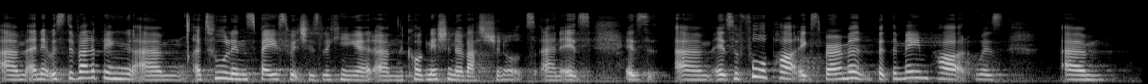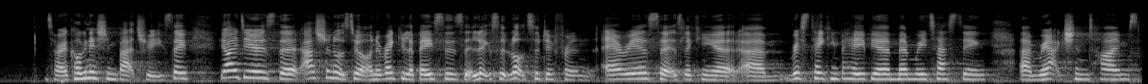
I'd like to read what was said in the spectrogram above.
um, and it was developing um, a tool in space which is looking at um, the cognition of astronauts, and it's, it's, um, it's a four-part experiment, but the main part was sorry, a cognition battery. So the idea is that astronauts do it on a regular basis. It looks at lots of different areas. So it's looking at um, risk-taking behavior, memory testing, um, reaction times.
